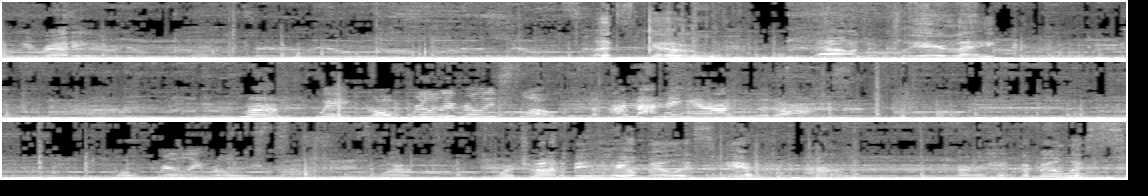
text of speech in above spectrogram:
are we ready? Let's go down to Clear Lake. Mom, wait, go really, really slow, because I'm not hanging on to the dogs. Go really, really slow. We're, we're trying to be hillbillies here, Oh. or hickabillies.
